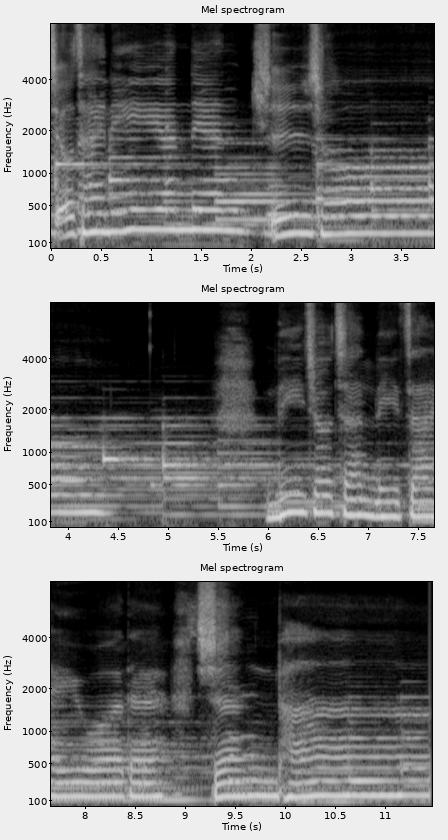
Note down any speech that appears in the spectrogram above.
就在你恩典之中。你就站立在我的身旁。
